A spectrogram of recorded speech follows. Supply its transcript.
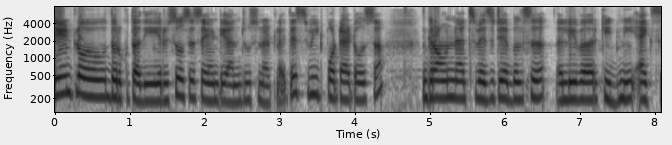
దేంట్లో దొరుకుతుంది? రిసోర్సెస్ ఏంటి అని చూసినట్లయితే sweet potatoes ground nuts vegetables liver kidney eggs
